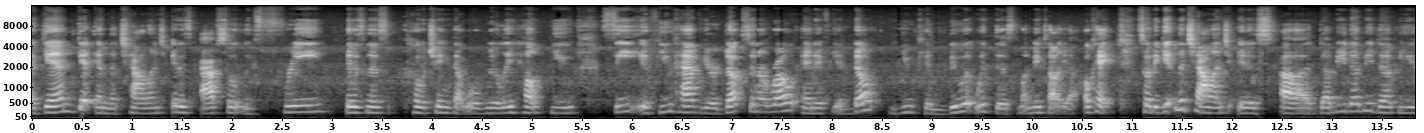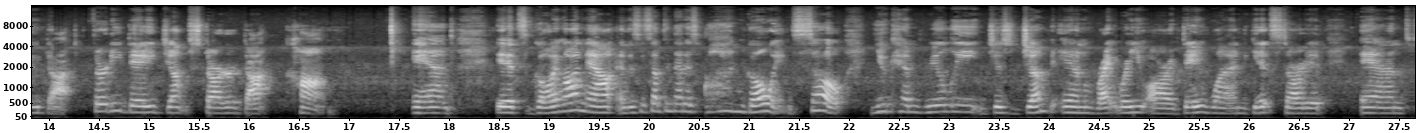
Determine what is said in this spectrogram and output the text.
Again, get in the challenge. It is absolutely free business coaching that will really help you see if you have your ducks in a row. And if you don't, you can do it with this. Let me tell you. Okay, so to get in the challenge is uh, www.30dayjumpstarter.com and it's going on now and this is something that is ongoing. So you can really just jump in right where you are day one get started and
